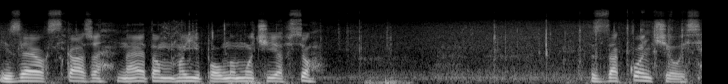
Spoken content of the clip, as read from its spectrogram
І Зеох скаже, на этом мої полномочия все закончились.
